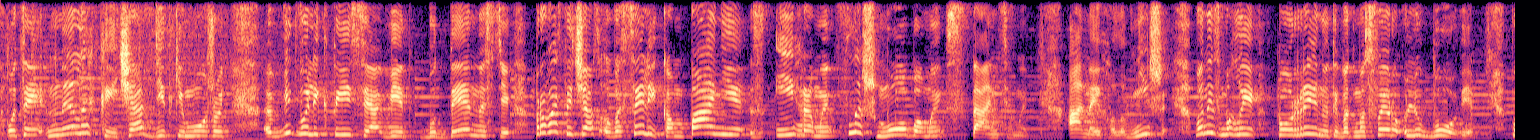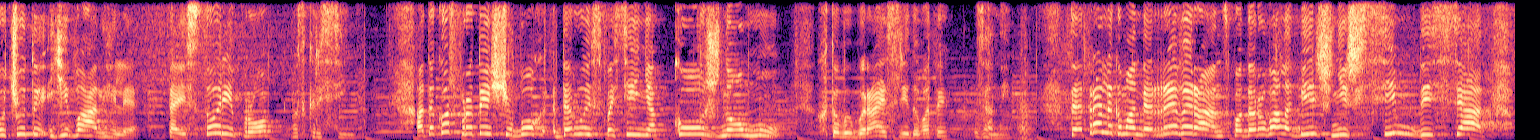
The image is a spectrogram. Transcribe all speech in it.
У цей нелегкий час дітки можуть відволіктися від буденності, провести час у веселій компанії з іграми, флешмобами, з танцями. А найголовніше, вони змогли поринути в атмосферу любові, почути Євангеліє та історії про Воскресіння. А також про те, що Бог дарує спасіння кожному. хто вибирає слідувати за ним. Театральна команда Реверанс подарувала більш ніж 70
